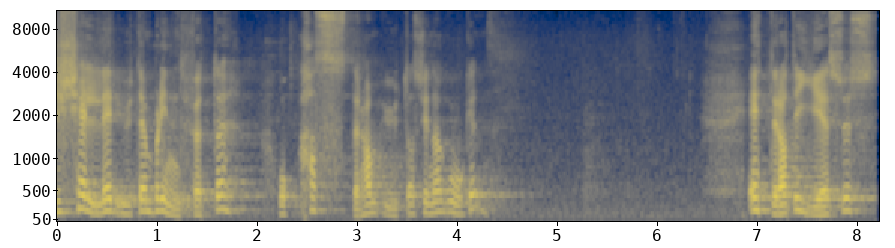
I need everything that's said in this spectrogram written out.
De skjeller ut den blindfødte og kaster ham ut av synagogen. Etter at Jesus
